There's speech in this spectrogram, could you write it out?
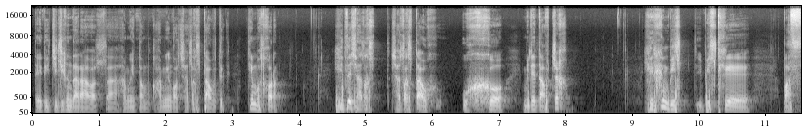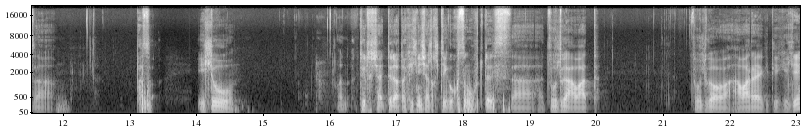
Тэгээд жилийн дараа бол хамгийн том хамгийн гол шалгалтаа өгдөг. Тийм болохоор хизээ шалгалт шалгалтаа өгөхөө мэдээд авчих хэрхэн бэлтгэхээ бас бас илүү тэр тэр одоо хилний шалгалтыг өгсөн хүмүүстээс зөвлөгөө аваад зөвлөгөө аваарэ гэдгийг хэлье.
